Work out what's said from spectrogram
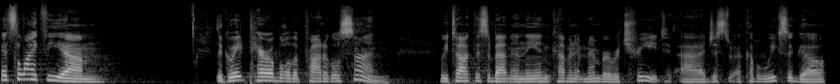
It's like the. Um, the great parable of the prodigal son. We talked this about in the In Covenant member retreat uh, just a couple weeks ago.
